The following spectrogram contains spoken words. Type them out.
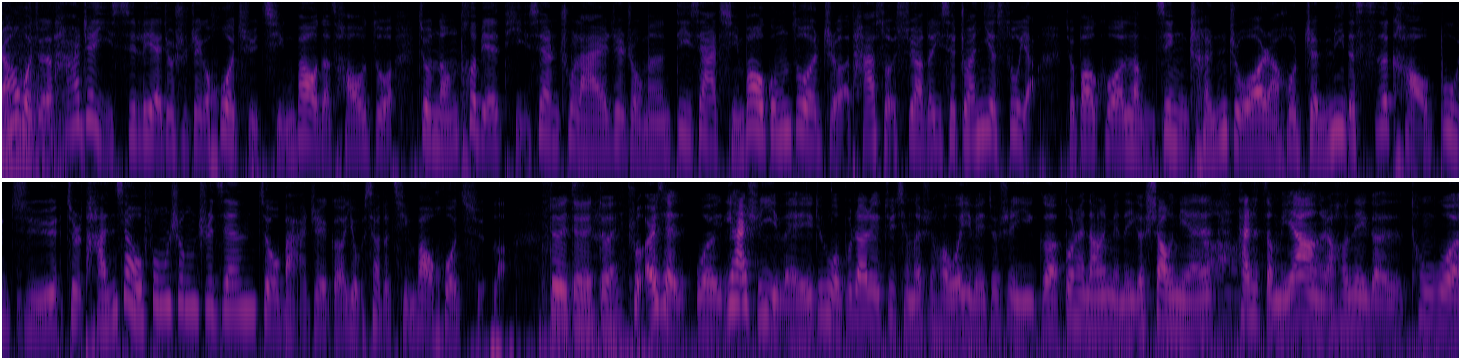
然后我觉得他这一系列就是这个获取情报的操作，就能特别体现出来这种嗯地下情报工作者他所需要的一些专业素养，就包括冷静沉着，然后缜密的思考布局，就是谈笑风生之间就把这个有效的情报获取了。对对对，说而且我一开始以为就是我不知道这个剧情的时候，我以为就是一个共产党里面的一个少年，他是怎么样，然后那个通过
